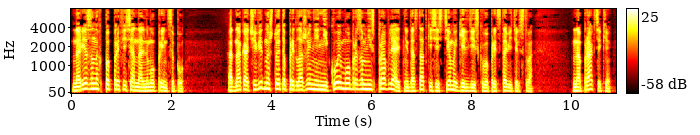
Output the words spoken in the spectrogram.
нарезанных по профессиональному принципу. Однако очевидно, что это предложение никоим образом не исправляет недостатки системы гильдейского представительства. На практике –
